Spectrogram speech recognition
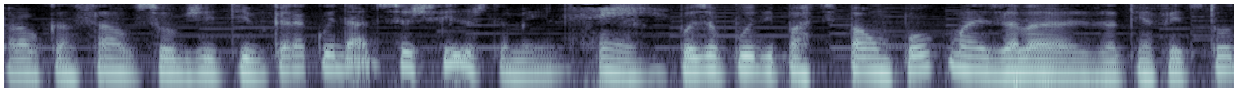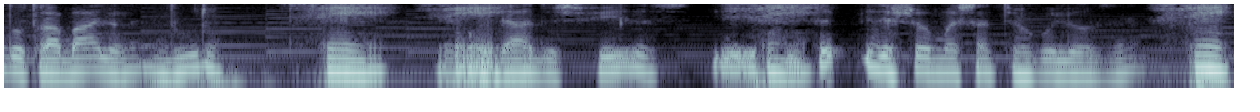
Para alcançar o seu objetivo, que era cuidar dos seus filhos também. né? Sei, Depois eu pude participar um pouco, mas ela já tinha feito todo o trabalho, né? Duro. De sei. Cuidar dos filhos. E Sim. isso sempre me deixou bastante orgulhoso, né? Sei.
